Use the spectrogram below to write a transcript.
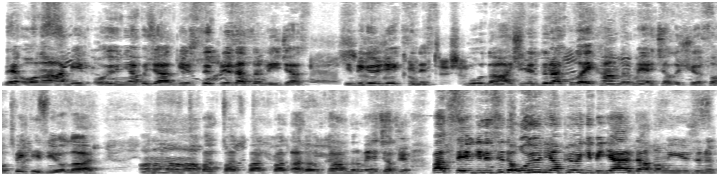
Ve ona bir oyun yapacağız, bir sürpriz hazırlayacağız. Şimdi göreceksiniz. Burada şimdi Drakula'yı kandırmaya çalışıyor, sohbet ediyorlar. Ana bak bak bak bak adamı kandırmaya çalışıyor. Bak sevgilisi de oyun yapıyor gibi geldi adamın yüzünü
